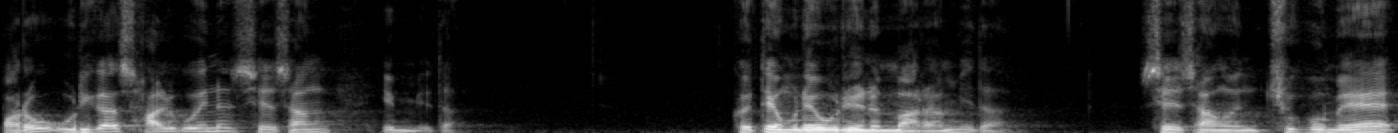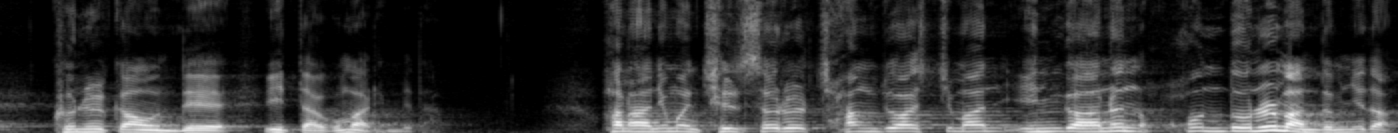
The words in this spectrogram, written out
바로 우리가 살고 있는 세상입니다. 그 때문에 우리는 말합니다. 세상은 죽음의 그늘 가운데 있다고 말입니다. 하나님은 질서를 창조하셨지만 인간은 혼돈을 만듭니다.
